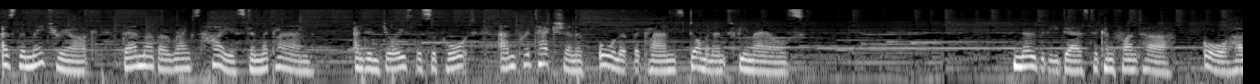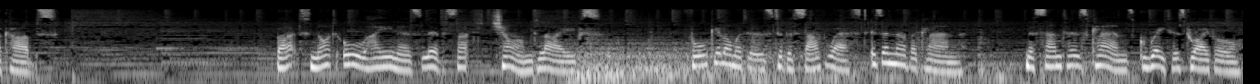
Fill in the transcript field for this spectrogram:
As the matriarch, their mother ranks highest in the clan and enjoys the support and protection of all of the clan's dominant females. Nobody dares to confront her or her cubs. But not all hyenas live such charmed lives. Four kilometers to the southwest is another clan, Nasanta's clan's greatest rival.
